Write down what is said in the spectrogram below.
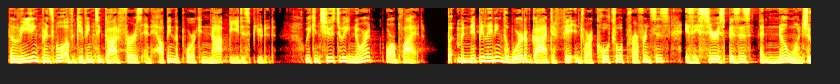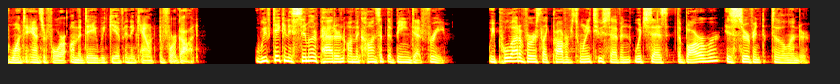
The leading principle of giving to God first and helping the poor cannot be disputed. We can choose to ignore it or apply it. But manipulating the Word of God to fit into our cultural preferences is a serious business that no one should want to answer for on the day we give an account before God. We've taken a similar pattern on the concept of being debt free. We pull out a verse like Proverbs 22 7, which says, The borrower is servant to the lender,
